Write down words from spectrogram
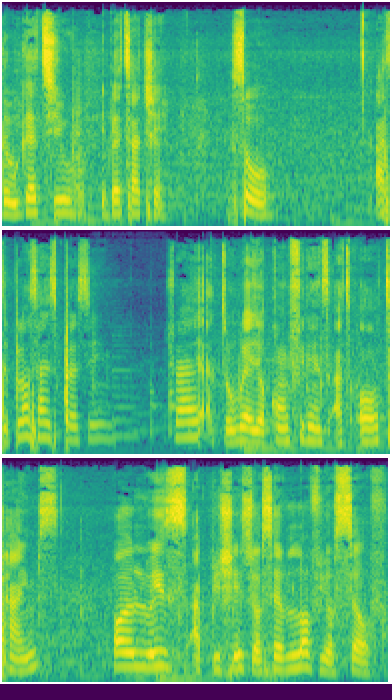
they will get you a better chair. So, as a plus size person, try to wear your confidence at all times. Always appreciate yourself, love yourself.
